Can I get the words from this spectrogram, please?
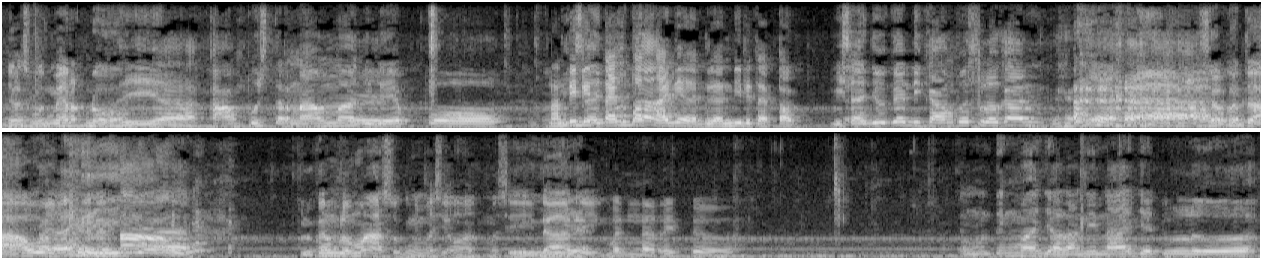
Jangan sebut merek dong. Iya, kampus ternama di Depok. Nanti Bisa ditetot juga- aja, nanti ditetot. Bisa juga di kampus lo kan. Siapa tahu ya, kita Iya. tahu. Lu kan belum masuk nih masih masih Iya, daring. Benar itu. Yang penting mah jalanin aja dulu.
